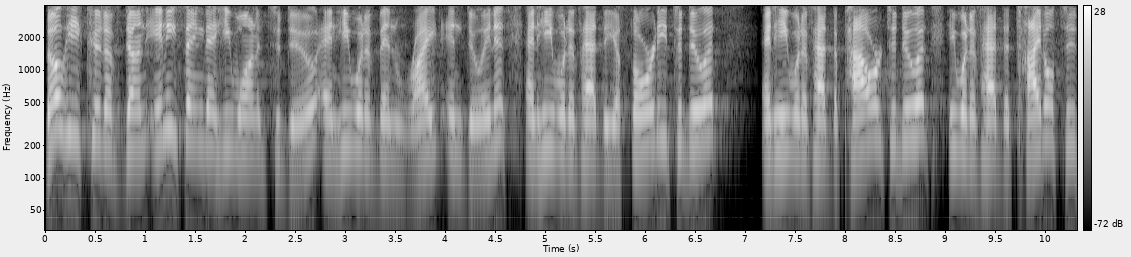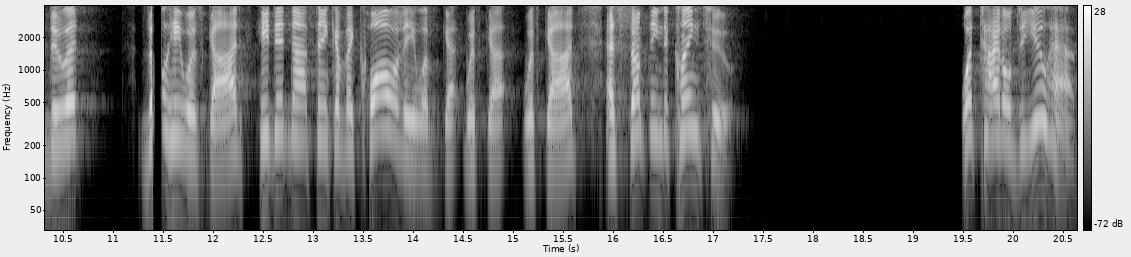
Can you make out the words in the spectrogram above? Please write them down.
though he could have done anything that he wanted to do, and he would have been right in doing it, and he would have had the authority to do it, and he would have had the power to do it, he would have had the title to do it. Though he was God, he did not think of equality with God, with God, as something to cling to. What title do you have?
